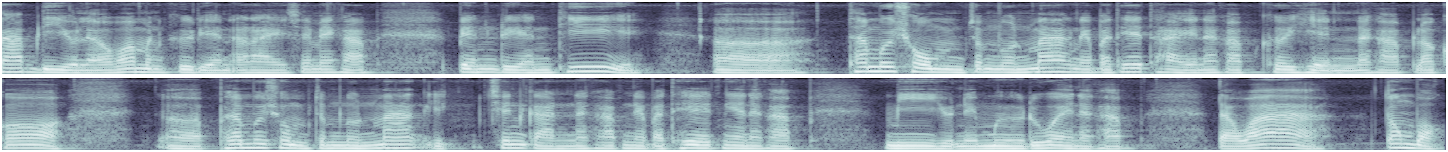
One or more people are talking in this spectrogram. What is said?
ทราบดีอยู่แล้วว่ามันคือเหรียญอะไรใช่ไหมครับเป็นเหรียญที่ท่านผู้ชมจำนวนมากในประเทศไทยนะครับเคยเห็นนะครับแล้วก็ท่านผู้ชมจำนวนมากอีกเช่นกันนะครับในประเทศเนี่ยนะครับมีอยู่ในมือด้วยนะครับแต่ว่าต้องบอก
